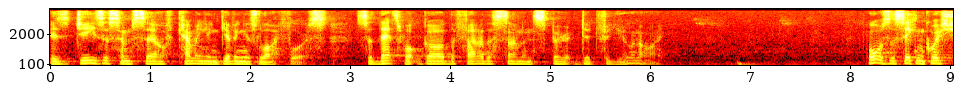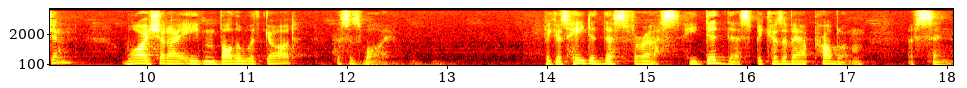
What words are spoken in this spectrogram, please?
is Jesus himself coming and giving his life for us. So that's what God the Father, Son, and Spirit did for you and I. What was the second question? Why should I even bother with God? This is why. Because he did this for us. He did this because of our problem of sin.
